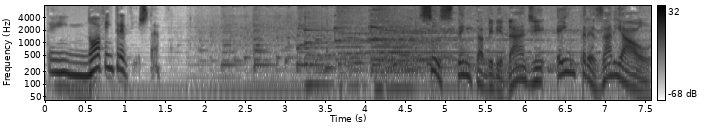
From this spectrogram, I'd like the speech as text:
tem nova entrevista. Sustentabilidade empresarial.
